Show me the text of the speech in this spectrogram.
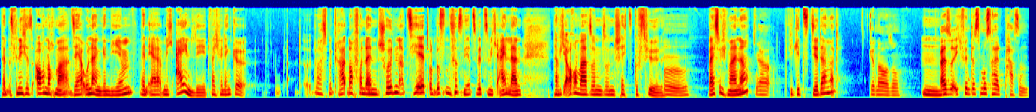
dann finde ich es auch nochmal sehr unangenehm, wenn er mich einlädt, weil ich mir denke, du hast mir gerade noch von deinen Schulden erzählt und das und das und jetzt willst du mich einladen. Da habe ich auch immer so ein, so ein schlechtes Gefühl. Weißt du, wie ich meine? Ja, Wie geht's dir damit? genau so. Mhm. Also ich finde, das muss halt passen.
